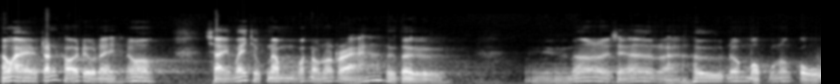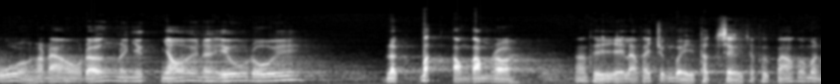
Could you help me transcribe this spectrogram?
không ai tránh khỏi điều này đúng không? Xài mấy chục năm bắt đầu nó rã từ từ. Nó sẽ là hư nó mục nó cũ rồi nó đau đớn nó nhức nhói nó yếu đuối lực bất tòng tâm rồi. Đó, thì vậy là phải chuẩn bị thật sự cho phước báo của mình.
